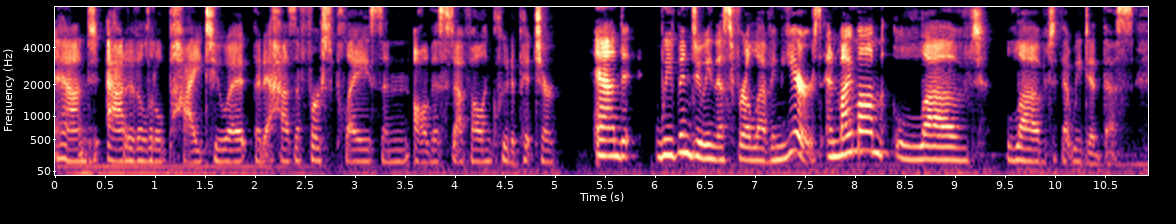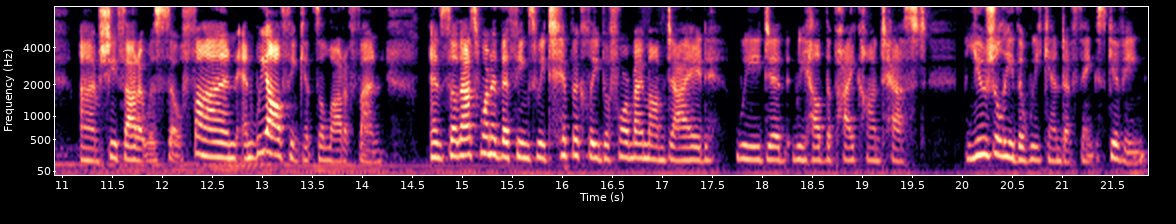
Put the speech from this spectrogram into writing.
and added a little pie to it, but it has a first place and all this stuff. I'll include a picture. And we've been doing this for 11 years. And my mom loved, loved that we did this. Um, she thought it was so fun, and we all think it's a lot of fun. And so that's one of the things we typically, before my mom died, we did, we held the pie contest usually the weekend of Thanksgiving.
